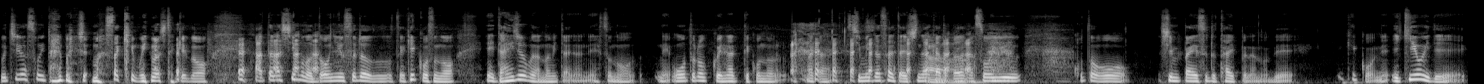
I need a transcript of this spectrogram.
うちはそういうタイプでしょ。まあ、さっきも言いましたけど、新しいものを導入すると結構その、え、大丈夫なのみたいなね、その、ね、オートロックになって、この、なんか、締め出されたりしないかとか、なんかそういうことを心配するタイプなので、結構ね、勢いで、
